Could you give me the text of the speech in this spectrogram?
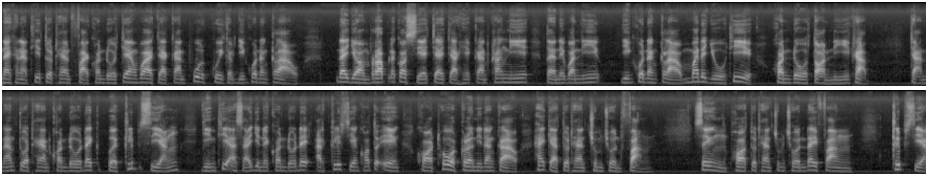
ในขณะที่ตัวแทนฝ่ายคอนโดแจ้งว่าจากการพูดคุยกับหญิงคนดังกล่าว ได้ยอมรับและก็เสียใจจากเหตุการณ์ครั้งนี้ แต่ในวันนี้หญิงคนดังกล่าวไม่ได้อยู่ที่คอนโดตอนนี้ครับ จากนั้นตัวแทนคอนโดได้เปิดคลิปเสียง หญิงที่อาศัยอยู่ในคอนโดได้อัดคลิปเสียงของตัวเอง ขอโทษกรณีดังกล่าว ให้แก่ตัวแทนชุมชนฟัง ซึ่งพอตัวแทนชุมชนได้ฟัง คลิปเสียง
